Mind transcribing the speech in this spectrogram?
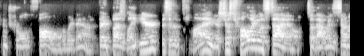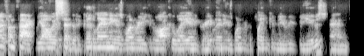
controlled fall all the way down. Very Buzz Lightyear. This isn't flying; it's just falling with style. So that was kind of my fun fact. We always said that a good landing is one where you can walk away, and a great landing is one where the plane can be reused. And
